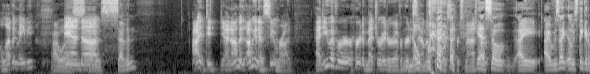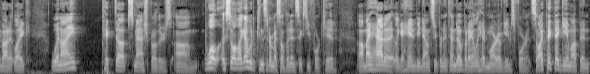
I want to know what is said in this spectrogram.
11 maybe. I was and uh, I was seven. I did, and I'm I'm gonna assume Rod. Had you ever heard of Metroid or ever heard nope. of Samus before Super Smash? yeah, so I I was like I was thinking about it like when I picked up Smash Brothers. Um, well, so like I would consider myself an N64 kid. Um, I had a like a hand me down Super Nintendo, but I only had Mario games for it. So I picked that game up, and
